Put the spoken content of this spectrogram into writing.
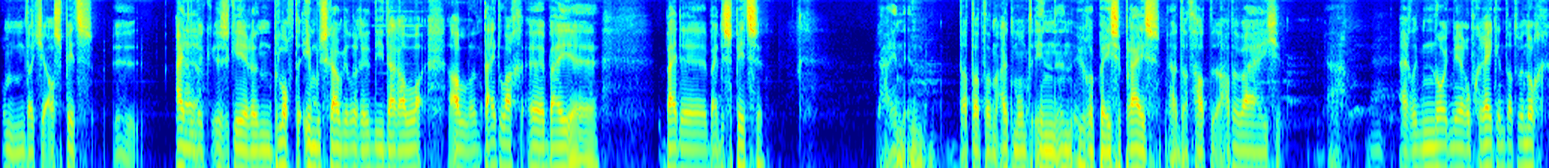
omdat je als spits eh, eindelijk eens een keer een belofte in moest gaan willen die daar al, al een tijd lag bij, bij, de, bij de spitsen. Ja, en, en dat dat dan uitmondt in een Europese prijs, ja, dat had, hadden wij ja, eigenlijk nooit meer op gerekend dat we nog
